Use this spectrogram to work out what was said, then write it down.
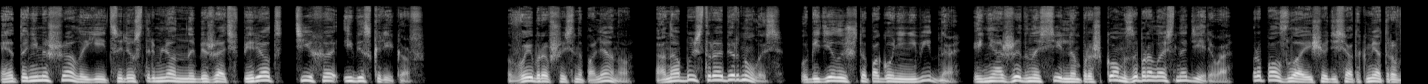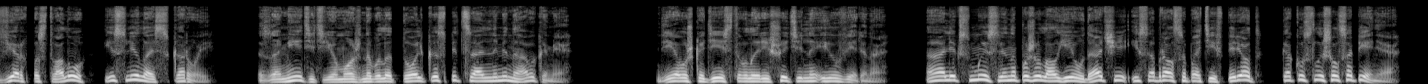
это не мешало ей целеустремленно бежать вперед тихо и без криков. Выбравшись на поляну, она быстро обернулась, убедилась, что погони не видно, и неожиданно сильным прыжком забралась на дерево, проползла еще десяток метров вверх по стволу и слилась с корой. Заметить ее можно было только специальными навыками. Девушка действовала решительно и уверенно. Алекс мысленно пожелал ей удачи и собрался пойти вперед, как услышал сопение.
